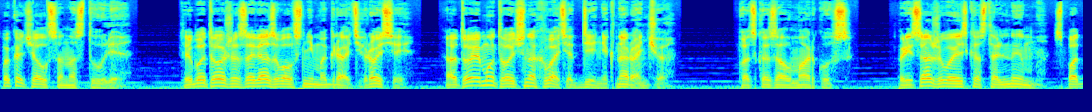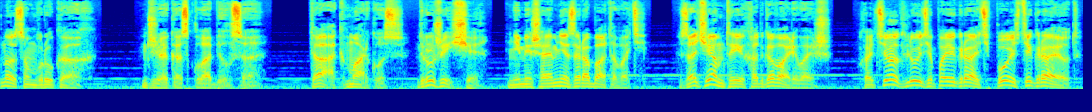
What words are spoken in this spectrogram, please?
покачался на стуле. «Ты бы тоже завязывал с ним играть, Росси, а то ему точно хватит денег на ранчо», – подсказал Маркус, присаживаясь к остальным с подносом в руках. Джек осклабился. «Так, Маркус, дружище, не мешай мне зарабатывать. Зачем ты их отговариваешь? Хотят люди поиграть, пусть играют.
